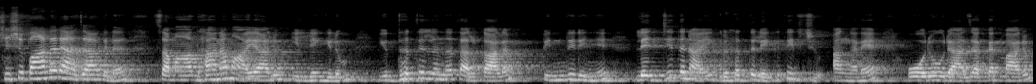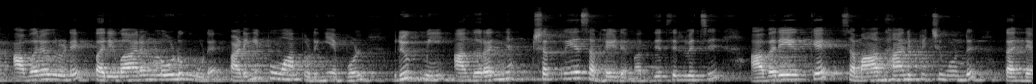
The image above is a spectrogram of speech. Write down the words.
ശിശുപാല രാജാവിന് സമാധാനമായാലും ഇല്ലെങ്കിലും യുദ്ധത്തിൽ നിന്ന് തൽക്കാലം പിന്തിരിഞ്ഞ് ലജ്ജിതനായി ഗൃഹത്തിലേക്ക് തിരിച്ചു. അങ്ങനെ ഓരോ രാജാക്കന്മാരും അവരവരുടെ പരിവാരങ്ങളോടുകൂടെ മടങ്ങിപ്പോവാൻ തുടങ്ങിയപ്പോൾ രുക്മി ആ നിറഞ്ഞ ക്ഷത്രിയ സഭയുടെ മധ്യത്തിൽ വെച്ച് അവരെയൊക്കെ സമാധാനിപ്പിച്ചുകൊണ്ട് തന്റെ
